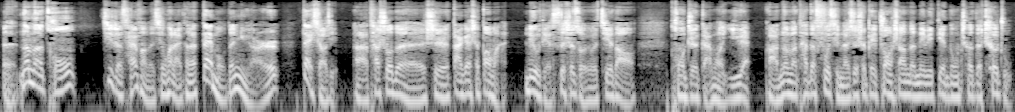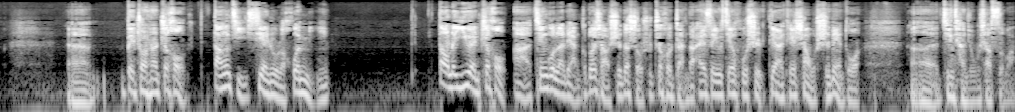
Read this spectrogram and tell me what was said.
呃，那么从记者采访的情况来看呢，戴某的女儿。戴小姐啊，她说的是大概是傍晚六点四十左右接到通知，赶往医院啊。那么她的父亲呢，就是被撞伤的那位电动车的车主，呃，被撞伤之后当即陷入了昏迷。到了医院之后啊，经过了两个多小时的手术之后，转到 ICU 监护室。第二天上午十点多，呃，经抢救无效死亡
